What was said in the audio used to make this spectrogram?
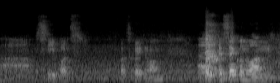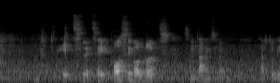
uh, see what's, what's going on. Uh, the second one, it's, let's say, possible, but sometimes you have to be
